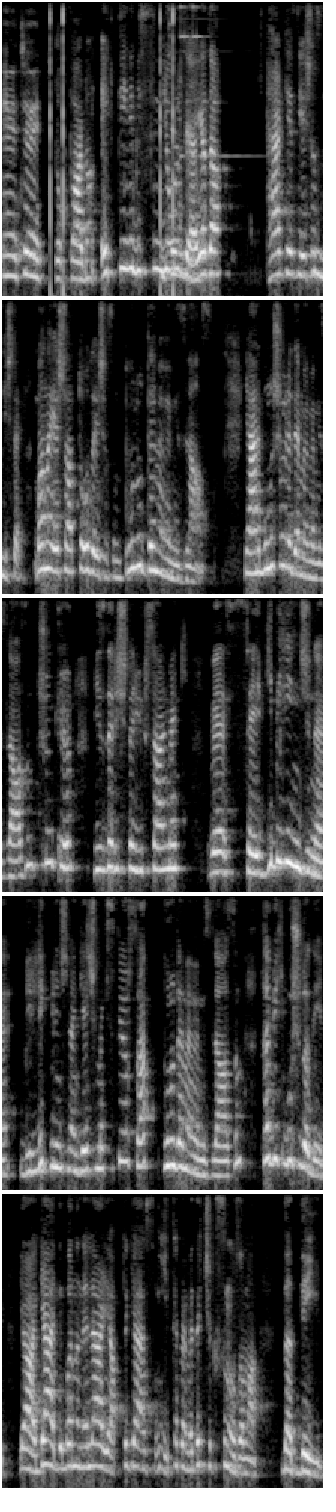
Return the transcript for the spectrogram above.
Evet evet. çok pardon ektiğini bilsin diyoruz ya ya da herkes yaşasın işte bana yaşattı o da yaşasın. Bunu demememiz lazım. Yani bunu şöyle demememiz lazım. Çünkü bizler işte yükselmek ve sevgi bilincine, birlik bilincine geçmek istiyorsak bunu demememiz lazım. Tabii ki bu şu da değil. Ya geldi bana neler yaptı gelsin iyi tepeme de çıksın o zaman da değil.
